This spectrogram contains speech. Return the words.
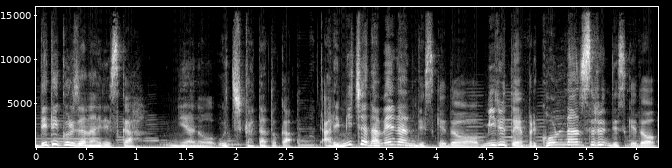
う出てくるじゃないですか。にあの打ち方とかあれ見ちゃダメなんですけど見るとやっぱり混乱するんですけど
